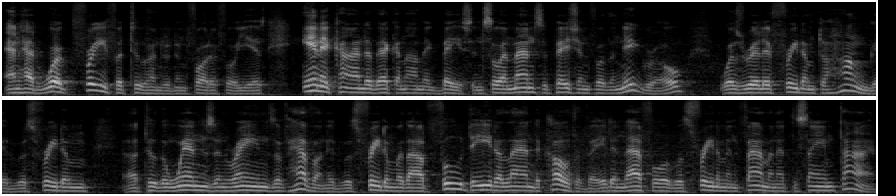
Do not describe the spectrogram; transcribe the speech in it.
and had worked free for 244 years, any kind of economic base. And so emancipation for the Negro was really freedom to hunger. It was freedom uh, to the winds and rains of heaven. It was freedom without food to eat or land to cultivate, and therefore it was freedom and famine at the same time.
